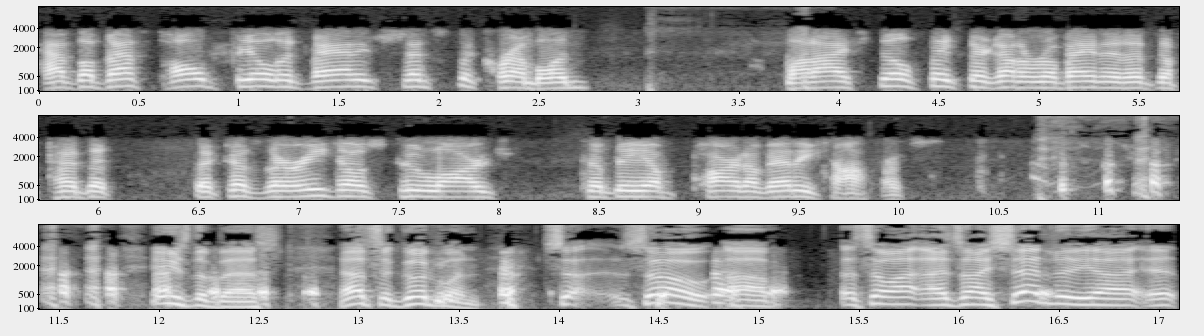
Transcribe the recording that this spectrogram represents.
Have the best home field advantage since the Kremlin. But I still think they're going to remain an independent because their ego's too large to be a part of any conference. He's the best. That's a good one. So, so uh, so as I said, the, uh,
